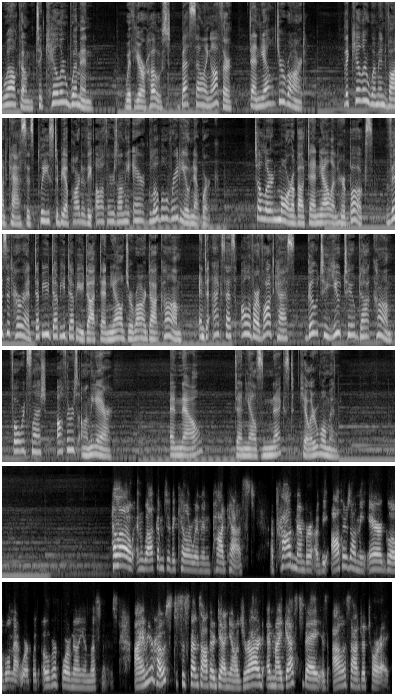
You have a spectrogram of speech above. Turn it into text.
Welcome to Killer Women with your host, best-selling author Danielle Girard. The Killer Women Vodcast is pleased to be a part of the Authors on the Air Global Radio Network. To learn more about Danielle and her books, visit her at www.daniellegirard.com and to access all of our vodcasts, go to youtube.com forward slash authors on the air. And now, Danielle's next killer woman. Hello, and welcome to the Killer Women podcast, a proud member of the Authors on the Air Global Network with over 4 million listeners. I am your host, suspense author Danielle Girard, and my guest today is Alessandra Torre.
